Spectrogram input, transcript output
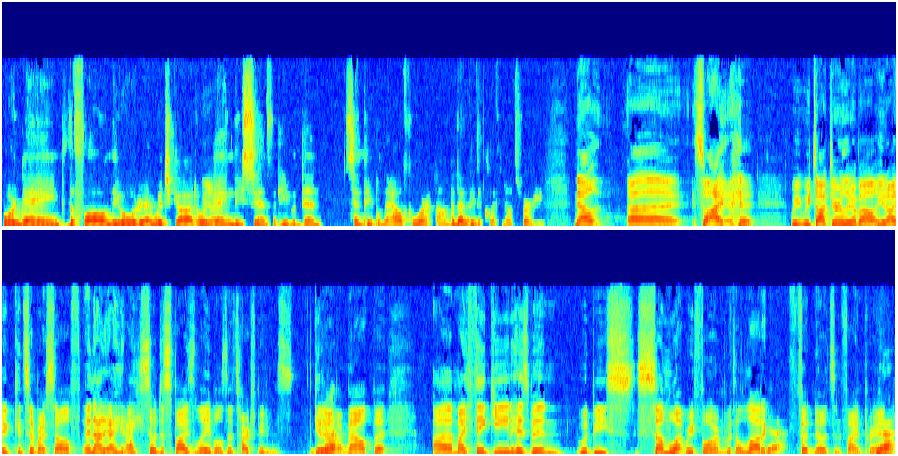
ordained the fall and the order at which God ordained yeah. these sins that He would then send people to hell for. Um, but that'd be the Cliff Notes version. Now, uh, so I. We, we talked earlier about you know I consider myself and I, I, I so despise labels it's hard for me to get yeah. it out of my mouth but uh, my thinking has been would be somewhat reformed with a lot of yeah. footnotes and fine print. Yeah.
